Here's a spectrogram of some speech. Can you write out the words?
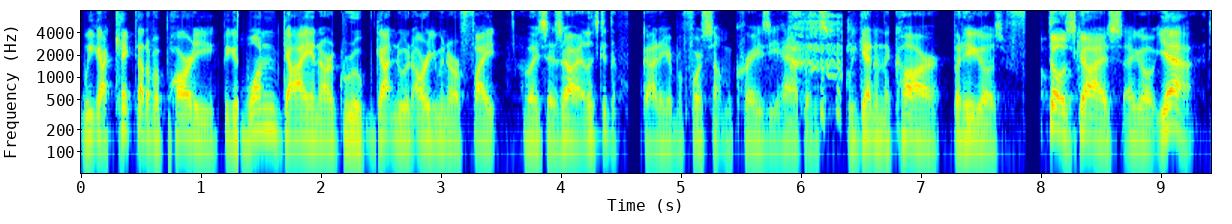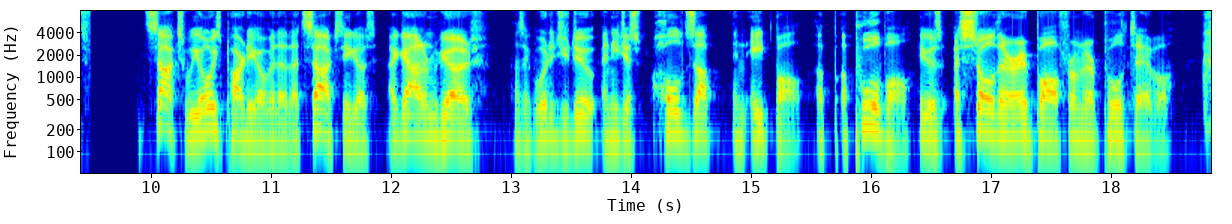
We got kicked out of a party because one guy in our group got into an argument or a fight. Everybody says, "All right, let's get the fuck out of here before something crazy happens." we get in the car, but he goes, "Fuck those guys." I go, "Yeah, it's, it sucks. We always party over there. That sucks." he goes, "I got him good." I was like, "What did you do?" And he just holds up an eight ball, a, a pool ball. He goes, "I stole their eight ball from their pool table." I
